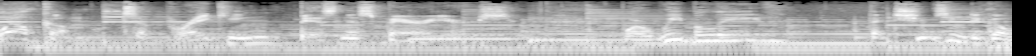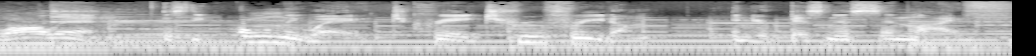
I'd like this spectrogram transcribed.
Welcome to Breaking Business Barriers, where we believe that choosing to go all in is the only way to create true freedom in your business and life.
